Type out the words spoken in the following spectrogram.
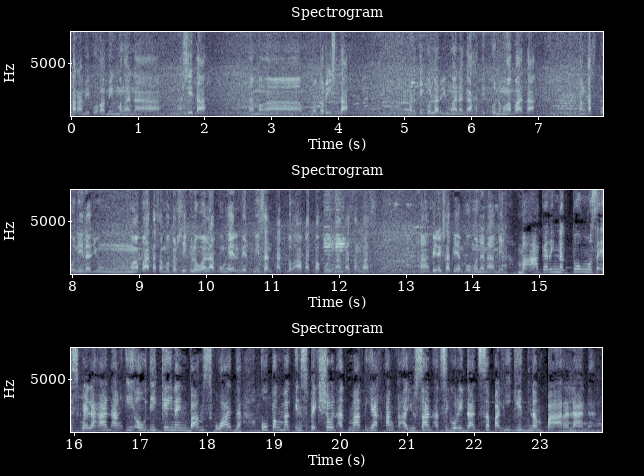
Marami po kaming mga na, nasita ng mga motorista, particular yung mga naghahatid po ng mga bata. Angkas po nila yung mga bata sa motorsiklo, wala pong helmet, minsan tatlo, apat pa po yung angkas-angkas. Ah, pinagsabihan po muna namin. Maaga ring nagtungo sa eskwelahan ang EOD K-9 Bomb Squad upang mag-inspeksyon at matiyak ang kaayusan at seguridad sa paligid ng paaralan.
